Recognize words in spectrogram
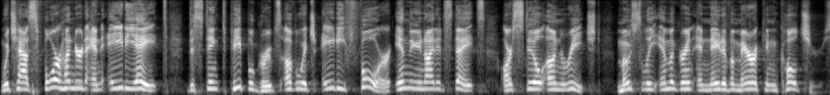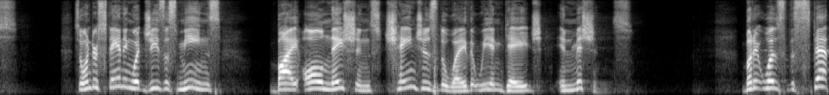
which has 488 distinct people groups, of which 84 in the United States are still unreached, mostly immigrant and Native American cultures. So, understanding what Jesus means by all nations changes the way that we engage in missions. But it was the step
